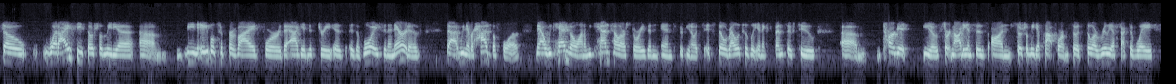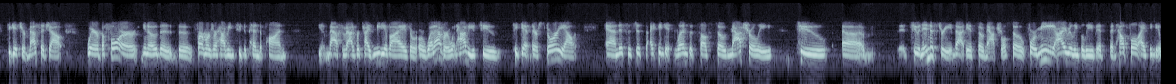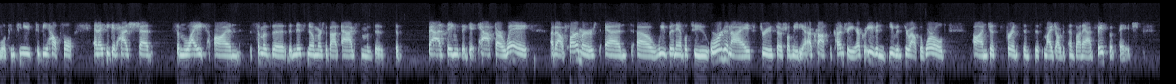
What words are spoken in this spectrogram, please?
So what I see social media um, being able to provide for the ag industry is is a voice and a narrative that we never had before. Now we can go on and we can tell our stories, and and you know it's it's still relatively inexpensive to um, target you know certain audiences on social media platforms. So it's still a really effective way to get your message out. Where before, you know, the the farmers are having to depend upon you know, massive advertised media buys or, or whatever, what have you, to to get their story out. And this is just, I think it lends itself so naturally to um, to an industry that is so natural. So for me, I really believe it's been helpful. I think it will continue to be helpful. And I think it has shed some light on some of the, the misnomers about ag, some of the, the bad things that get cast our way about farmers. And uh, we've been able to organize through social media across the country, or even, even throughout the world on just, for instance, this My Job Depends on Ag Facebook page.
